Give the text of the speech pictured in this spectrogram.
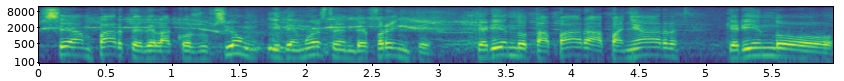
sean parte de la corrupción y demuestren de frente, queriendo tapar, apañar, queriendo uh,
